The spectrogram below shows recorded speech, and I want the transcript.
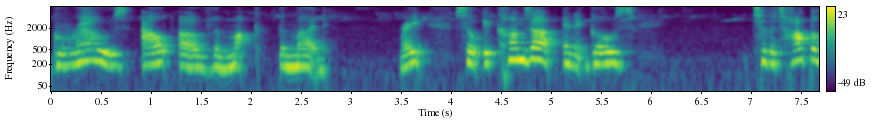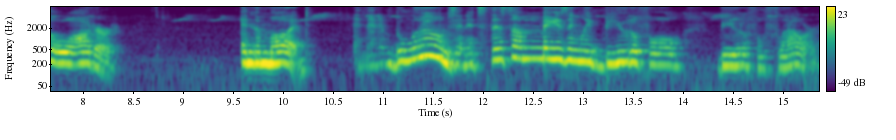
grows out of the muck, the mud, right? So it comes up and it goes to the top of the water and the mud, and then it blooms, and it's this amazingly beautiful, beautiful flower.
